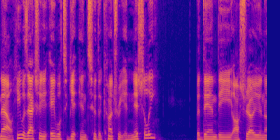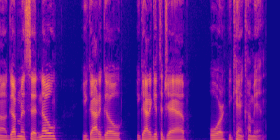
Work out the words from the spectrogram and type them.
Now, he was actually able to get into the country initially but then the Australian uh, government said, no, you got to go, you got to get the jab, or you can't come in.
